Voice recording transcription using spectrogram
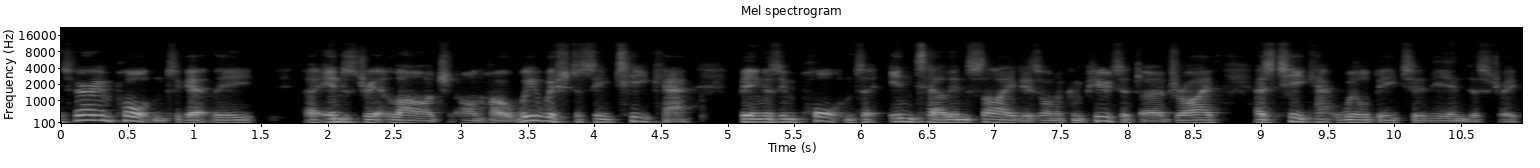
It's very important to get the uh, industry at large on hold. We wish to see TCAT being as important to Intel Inside is on a computer uh, drive as TCAT will be to the industry.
